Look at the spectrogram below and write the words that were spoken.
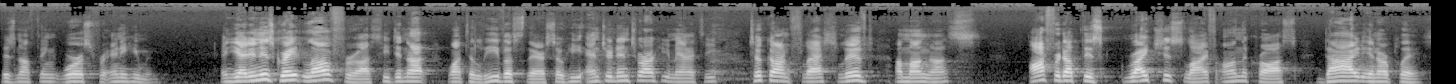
There's nothing worse for any human. And yet, in his great love for us, he did not want to leave us there. So he entered into our humanity, took on flesh, lived among us, offered up this righteous life on the cross, died in our place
